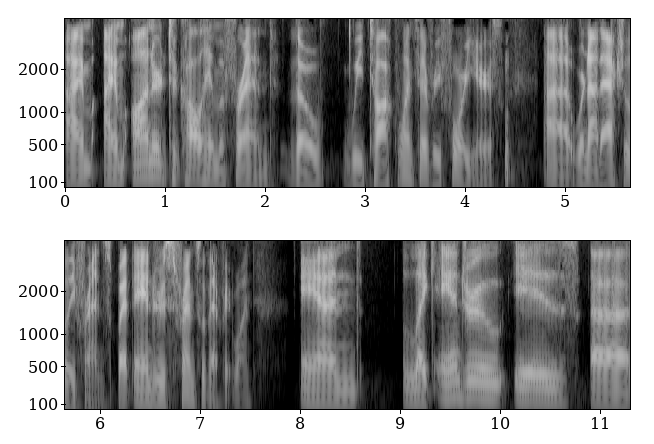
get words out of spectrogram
I'm I'm honored to call him a friend, though we talk once every four years. Uh, we're not actually friends, but Andrew's friends with everyone and like Andrew is, uh,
